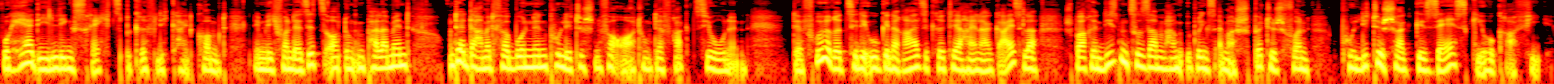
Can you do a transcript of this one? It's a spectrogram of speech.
woher die Links-Rechts-Begrifflichkeit kommt, nämlich von der Sitzordnung im Parlament und der damit verbundenen politischen Verortung der Fraktionen. Der frühere CDU-Generalsekretär Heiner Geisler sprach in diesem Zusammenhang übrigens einmal spöttisch von politischer Gesäßgeographie.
